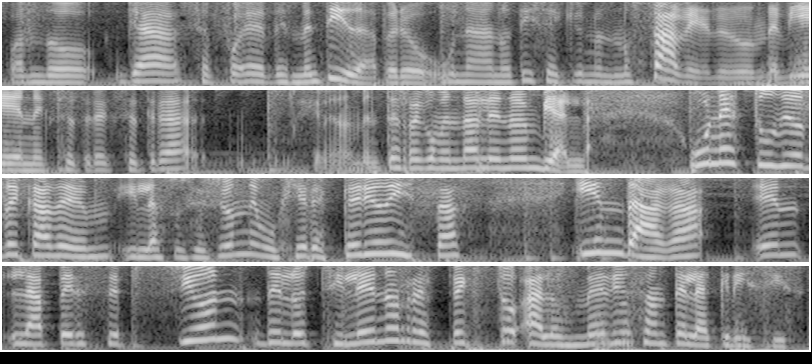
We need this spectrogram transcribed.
cuando ya se fue desmentida, pero una noticia que uno no sabe de dónde viene, etcétera, etcétera, generalmente es recomendable no enviarla. Un estudio de CADEM y la Asociación de Mujeres Periodistas indaga en la percepción de los chilenos respecto a los medios ante la crisis.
